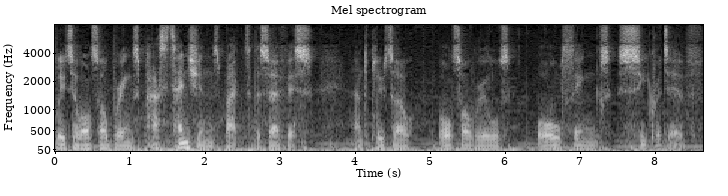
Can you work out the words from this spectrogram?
Pluto also brings past tensions back to the surface, and Pluto also rules all things secretive.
